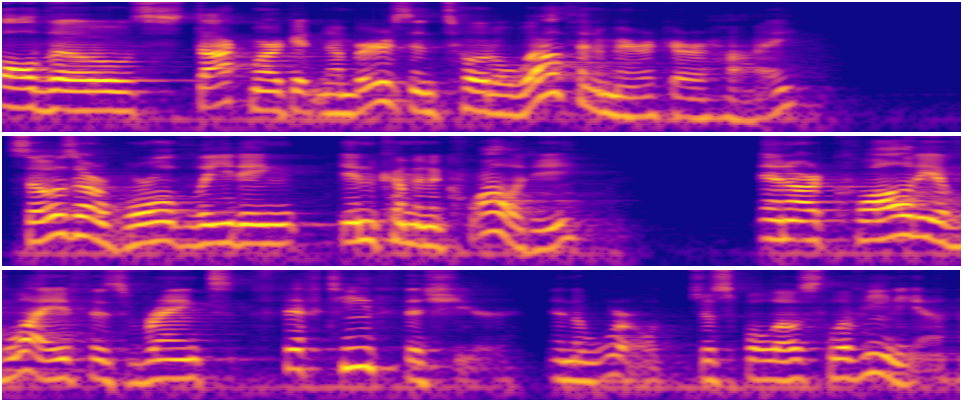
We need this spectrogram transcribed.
although stock market numbers and total wealth in America are high, so is our world leading income inequality, and our quality of life is ranked 15th this year in the world, just below Slovenia.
